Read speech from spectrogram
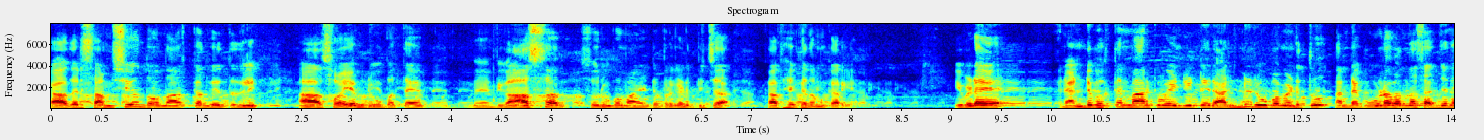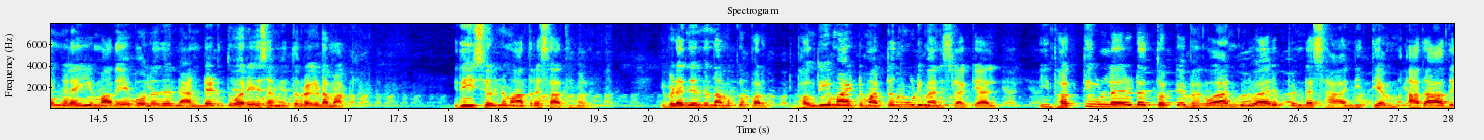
യാതൊരു സംശയവും തോന്നാത്ത വിധത്തിൽ ആ സ്വയം രൂപത്തെ വികാസ സ്വരൂപമായിട്ട് പ്രകടിപ്പിച്ച കഥയൊക്കെ നമുക്കറിയാം. ഇവിടെ രണ്ട് ഭക്തന്മാർക്ക് വേണ്ടിയിട്ട് രണ്ട് രൂപമെടുത്തു. തന്റെ കൂടെ വന്ന സജ്ജനങ്ങളെയും അതേപോലെ തന്നെ രണ്ടെടുത്തു ഒരേ സമയത്ത് പ്രകടമാക്കി. ഇത് ഈശ്വരന് മാത്രമേ സാധ്യമുള്ളൂ. ഇവിടെ നിന്ന് നമുക്ക് ഭൗതികമായിട്ട് മറ്റൊന്നും കൂടി മനസ്സിലാക്കിയാൽ ഈ ഭക്തിയുള്ളവരുടെത്തൊക്കെ ഭഗവാൻ ഗുരുവായൂരപ്പന്റെ സാന്നിധ്യം അതാത്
